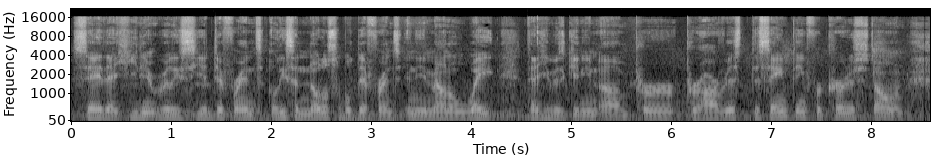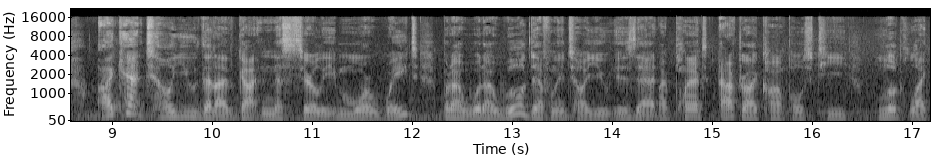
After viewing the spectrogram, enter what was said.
say that he didn't really see a difference, at least a noticeable difference in the amount of weight that he was getting um, per, per harvest. The same thing for Curtis Stone. I can't tell you that I've gotten necessarily more weight, but I, what I will definitely tell you is that my plants after I compost tea look like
